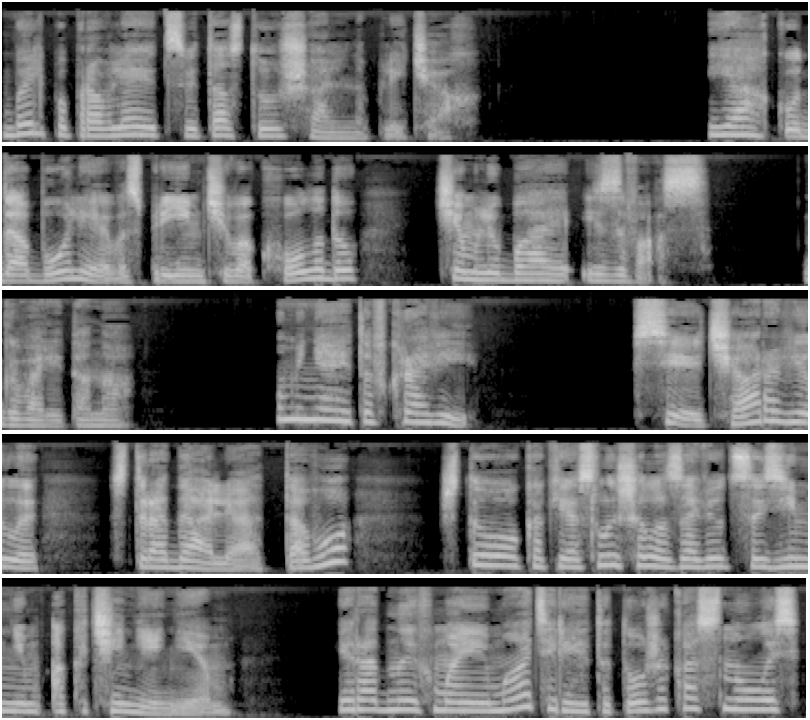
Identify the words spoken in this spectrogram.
Бель поправляет цветастую шаль на плечах. «Я куда более восприимчива к холоду, чем любая из вас», — говорит она. «У меня это в крови. Все чаровилы страдали от того, что, как я слышала, зовется зимним окоченением. И родных моей матери это тоже коснулось.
